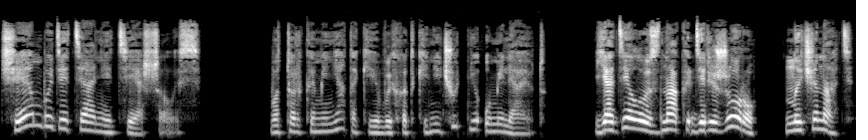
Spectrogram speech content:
чем бы дитя не тешилось. Вот только меня такие выходки ничуть не умиляют. Я делаю знак дирижеру «начинать»,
